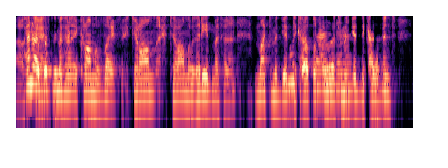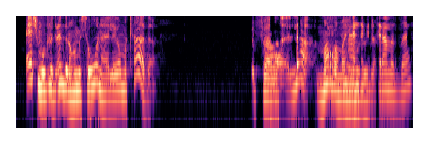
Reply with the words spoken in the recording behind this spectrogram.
أنا أوكي. قصدي مثلا إكرام الضيف احترام احترام الغريب مثلا. ما تمد يدك على طفل ولا عندنا. تمد يدك على بنت. إيش موجود عندنا؟ هم يسوونها ليومك هذا. فلا مرة ما هي ما عندك موجودة. احترام الضيف؟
